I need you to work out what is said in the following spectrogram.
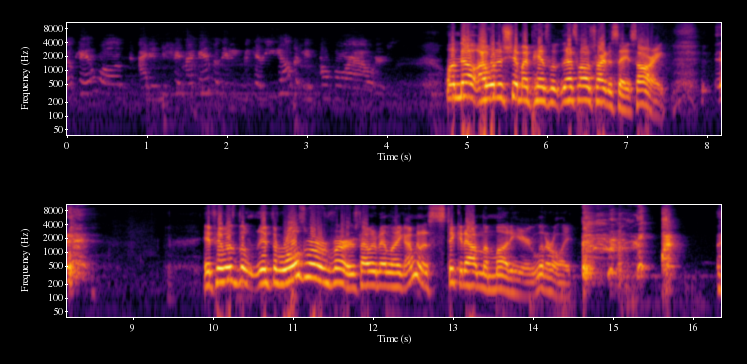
Okay, well, I didn't shit my pants with you because you yelled at me for four hours. Well, no, I would have shit my pants with. That's what I was trying to say. Sorry. if it was the if the roles were reversed, I would have been like, I'm gonna stick it out in the mud here, literally. No,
